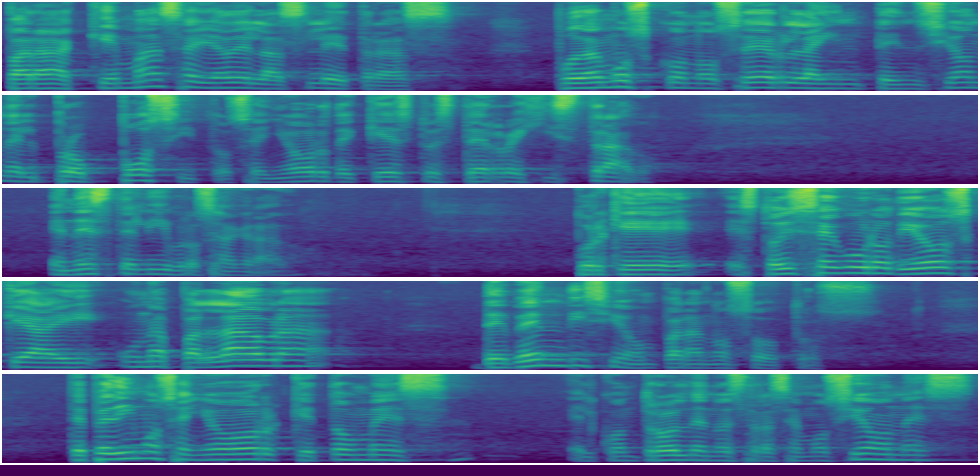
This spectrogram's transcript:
para que más allá de las letras podamos conocer la intención, el propósito, Señor, de que esto esté registrado en este libro sagrado. Porque estoy seguro, Dios, que hay una palabra de bendición para nosotros. Te pedimos, Señor, que tomes el control de nuestras emociones.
